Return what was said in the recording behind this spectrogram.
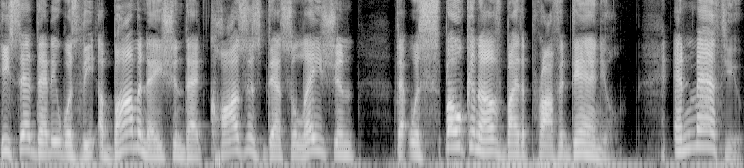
He said that it was the abomination that causes desolation that was spoken of by the prophet Daniel. And Matthew,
